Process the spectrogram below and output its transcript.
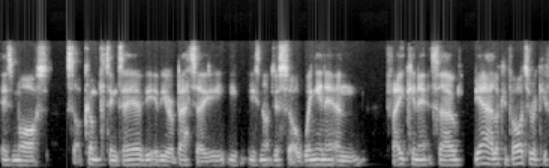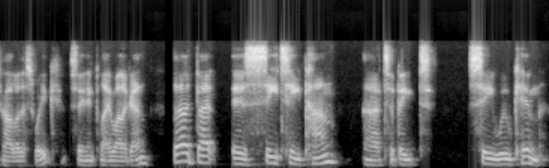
is more sort of comforting to hear. If you're a better, he, he's not just sort of winging it and faking it. So yeah, looking forward to Rickie Fowler this week, seeing him play well again. Third bet is CT Pan uh, to beat Si Woo Kim.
